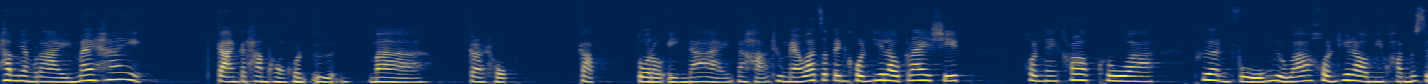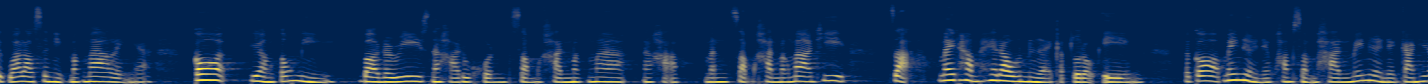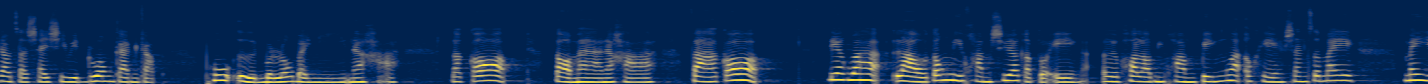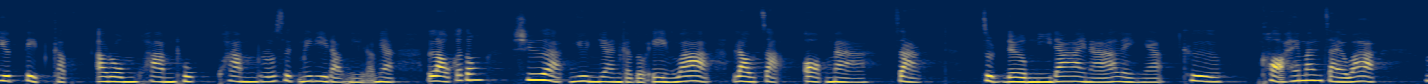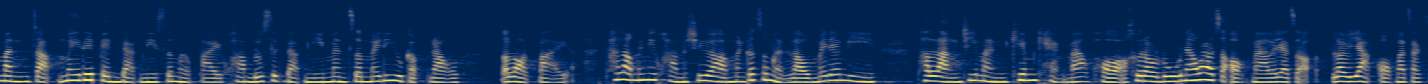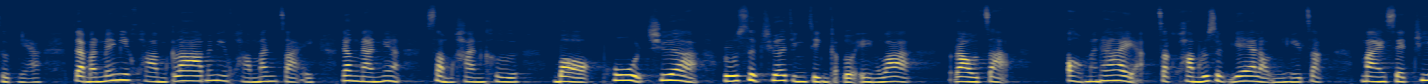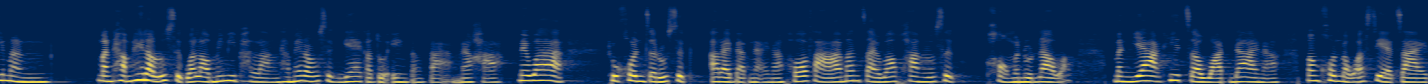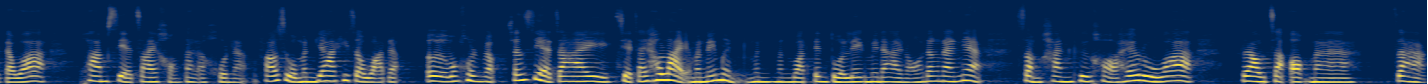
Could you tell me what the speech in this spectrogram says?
ทำอย่างไรไม่ให้การกระทำของคนอื่นมากระทบกับตัวเราเองได้นะคะ ถึงแม้ว่าจะเป็นคนที่เราใกล้ชิด คนในครอบครัว เพื่อนฝูงหรือว่าคนที่เรามีความรู้สึกว่าเราสนิทมากๆอะไรเงี้ยก็ยังต้องมี boundaries นะคะทุกคนสำคัญมากๆนะคะ มันสำคัญมากๆที่จะไม่ทำให้เราเหนื่อยกับตัวเราเอง แล้วก็ไม่เหนื่อยในความสัมพันธ์ ไม่เหนื่อยในการที่เราจะใช้ชีวิตร่วมกันกับผู้อื่นบนโลกใบนี้นะคะ แล้วก็ต่อมานะคะ ฟ้าก็ เรียกว่าเราต้องมีความเชื่อกับตัวเองอะเออพอเรามีความปิ๊งว่าโอเค ฉันจะไม่ไม่ยึดติดกับอารมณ์ความทุกข์ความรู้สึกไม่ดีเหล่านี้แล้วเนี่ย เราก็ต้องเชื่อยืนยันกับตัวเองว่าเราจะออกมาจากจุดเดิมนี้ได้นะอะไรเงี้ยคือขอให้มั่นใจว่ามันจะไม่ได้เป็นแบบนี้เสมอไป ความรู้สึกแบบนี้มันจะไม่ได้อยู่กับเรา ตลอดไปอะถ้าเราไม่มีความเชื่อ มันก็จะเหมือนเราไม่ได้มีพลังที่มันเข้มแข็งมากพอ คือเรารู้นะว่าเราจะออกมาเราอยากจะเราอยากออกมาจากจุดเนี้ย แต่มันไม่มีความกล้าไม่มีความมั่นใจ ดังนั้นเนี่ยสำคัญคือบอกพูดเชื่อรู้สึกเชื่อจริง ๆ กับตัวเองว่า เราจะออกมาได้อะจากความรู้สึกแย่เหล่านี้จาก mindset ที่มันมันทำให้เรารู้สึกว่าเราไม่มีพลังทำให้เรารู้สึกแย่กับตัวเองต่างๆนะคะ ไม่ว่า ทุกคนจะรู้สึกอะไรแบบไหนนะ เพราะว่าฟ้ามั่นใจว่าความรู้สึกของมนุษย์เราอะมันยากที่จะวัดได้นะ บางคนบอกว่าเสียใจแต่ว่าความเสียใจของแต่ละคนอะฟ้ารู้สึกว่ามันยากที่จะวัดอะเออบางคนแบบฉันเสียใจเสียใจเท่าไหร่ มันไม่เหมือนมันมันวัดเป็นตัวเลขไม่ได้เนาะดังนั้นเนี่ยสำคัญคือขอให้รู้ว่าเราจะออกมาจาก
